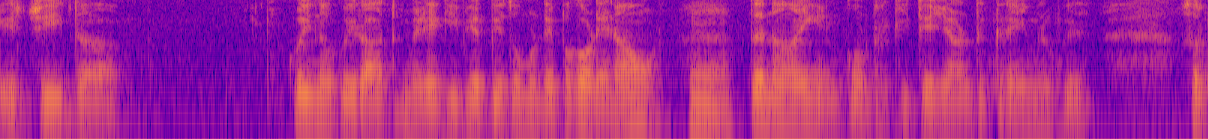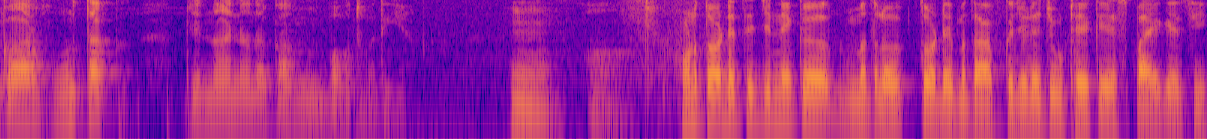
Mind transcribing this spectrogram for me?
ਇਸ ਚੀਜ਼ ਦਾ ਕੋਈ ਨਾ ਕੋਈ ਰਾਤ ਮਿਲੇਗੀ ਵੀ ਅੱਗੇ ਤੋਂ ਮੁੰਡੇ ਭਗੌੜੇ ਨਾ ਹੋਣ ਹੂੰ। ਤੇ ਨਾ ਹੀ ਇਨਕਾਊਂਟਰ ਕੀਤੇ ਜਾਣ ਤੇ ਕ੍ਰਾਈਮ ਰੁਕੇ। ਸਰਕਾਰ ਹੁਣ ਤੱਕ ਜਿੰਨਾ ਇਹਨਾਂ ਦਾ ਕੰਮ ਬਹੁਤ ਵਧੀਆ। ਹੂੰ। ਹਾਂ। ਹੁਣ ਤੁਹਾਡੇ ਤੇ ਜਿੰਨੇ ਕੁ ਮਤਲਬ ਤੁਹਾਡੇ ਮੁਤਾਬਕ ਜਿਹੜੇ ਝੂਠੇ ਕੇਸ ਪਾਏ ਗਏ ਸੀ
